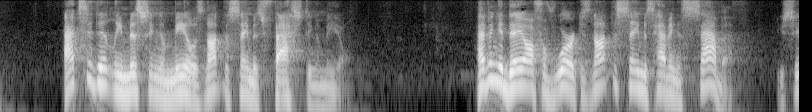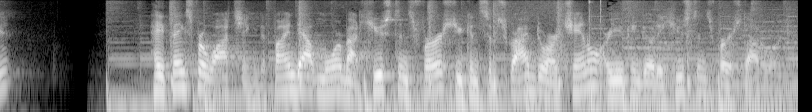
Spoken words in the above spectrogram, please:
Accidentally missing a meal is not the same as fasting a meal. Having a day off of work is not the same as having a Sabbath. Do you see it? Hey, thanks for watching. To find out more about Houston's First, you can subscribe to our channel or you can go to houstonsfirst.org.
